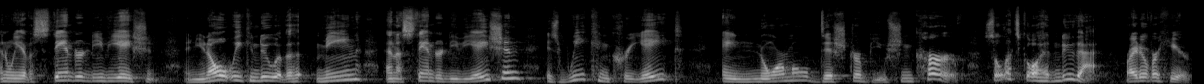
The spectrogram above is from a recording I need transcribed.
and we have a standard deviation. And you know what we can do with a mean and a standard deviation is we can create a normal distribution curve. So let's go ahead and do that right over here.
